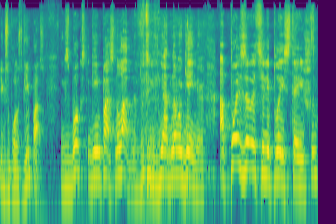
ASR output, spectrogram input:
Xbox Game Pass. Xbox Game Pass, ну ладно, ни одного геймера. А пользователи PlayStation,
